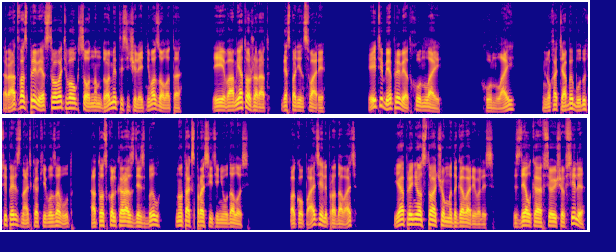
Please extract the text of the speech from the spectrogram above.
рад вас приветствовать в аукционном доме тысячелетнего золота. И вам я тоже рад, господин Свари. И тебе привет, Хунлай». «Хунлай? Ну, хотя бы буду теперь знать, как его зовут, а то сколько раз здесь был, но так спросить и не удалось. Покупать или продавать? Я принес то, о чем мы договаривались. Сделка все еще в силе?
